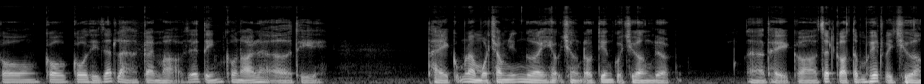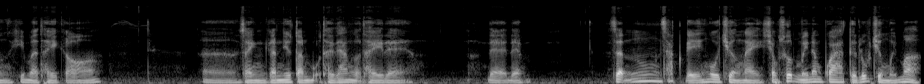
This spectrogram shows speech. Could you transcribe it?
cô cô cô thì rất là cởi mở dễ tính. Cô nói là ở uh, thì thầy cũng là một trong những người hiệu trưởng đầu tiên của trường được. À, thầy có rất có tâm huyết với trường khi mà thầy có uh, dành gần như toàn bộ thời gian của thầy để để để dẫn dắt cái ngôi trường này trong suốt mấy năm qua từ lúc trường mới mở.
